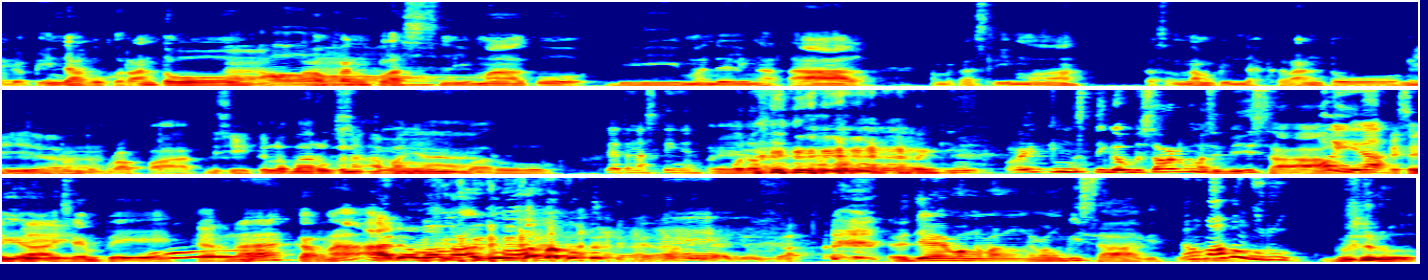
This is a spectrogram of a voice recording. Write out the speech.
udah pindah aku ke Ranto. Ah. Oh. Aku kan kelas 5 aku di Mandailing Natal sampai kelas 5, kelas 6 pindah ke Ranto gitu, Iya. Ranto Perapat. Di situlah baru kena Situ apanya. Baru Kelihatan aslinya. Iya. Bodoh. ranking ranking tiga besar aku masih bisa. Oh iya? SMP. Iya, SMP. Karena Karena ada mama aku. Enggak juga. Jadi emang emang emang bisa gitu. Sama abang guru. Guru,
